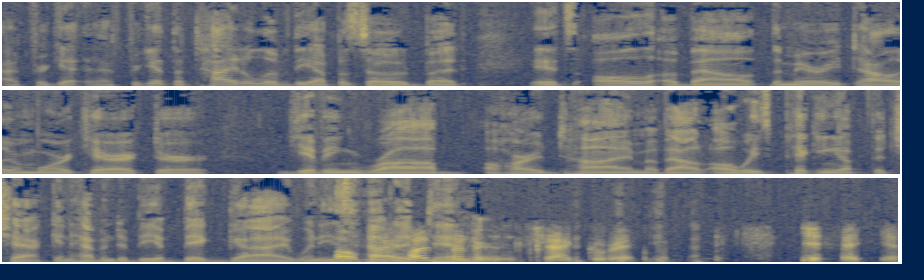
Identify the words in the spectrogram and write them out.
I forget I forget the title of the episode, but it's all about the Mary Tyler Moore character giving Rob a hard time about always picking up the check and having to be a big guy when he's oh, out my at husband dinner. is a check grip. yeah, yeah.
